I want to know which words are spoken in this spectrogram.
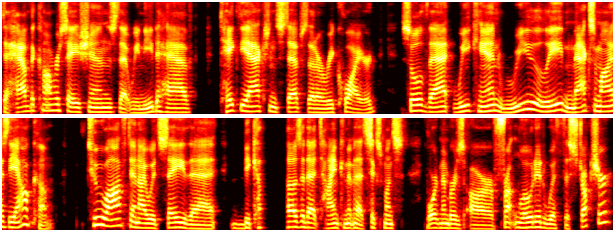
to have the conversations that we need to have, take the action steps that are required so that we can really maximize the outcome. Too often, I would say that because of that time commitment, that six months, board members are front loaded with the structure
